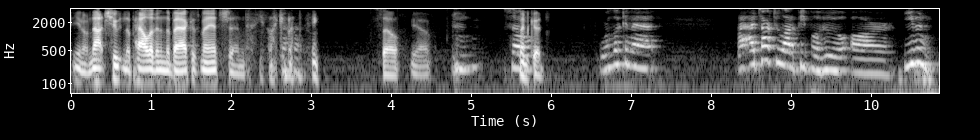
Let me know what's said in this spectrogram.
you know, not shooting the paladin in the back as much and you know, that kind of thing. So yeah, so been good. We're looking at. I, I talk to a lot of people who are even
